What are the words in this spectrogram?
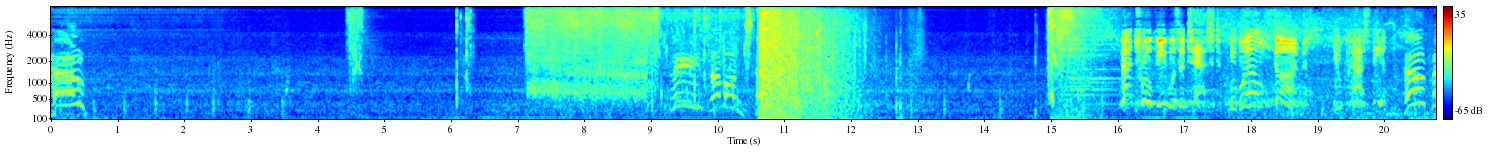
Help! Please, someone, help me! That trophy was a test. Well done. You passed the... Help me!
